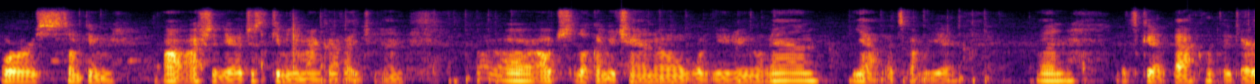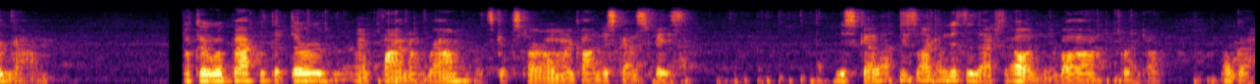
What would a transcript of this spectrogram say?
or something. Oh, actually, yeah, just give me your Minecraft IGN. Or I'll just look on your channel, what you do, and yeah, that's gonna be it. And let's get back with the third round. Okay, we're back with the third and final round. Let's get started. Oh my god, this guy's face. This guy, this, this is actually, oh, uh, burnt off. Okay.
